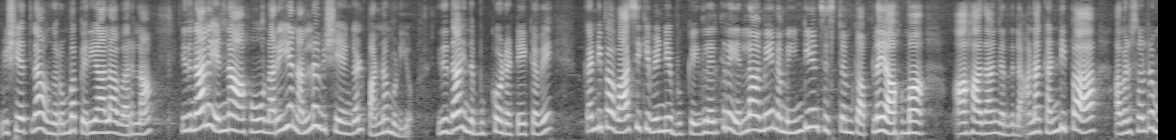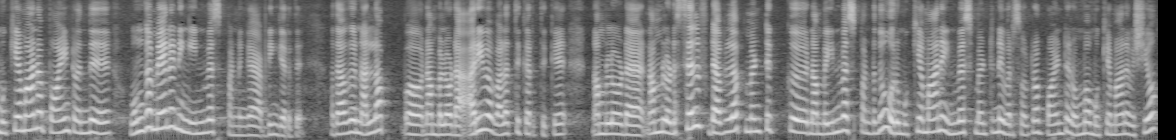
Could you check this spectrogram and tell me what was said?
விஷயத்தில் அவங்க ரொம்ப பெரிய ஆளாக வரலாம். இதனால என்ன ஆகும்? நிறைய நல்ல விஷயங்கள் பண்ண முடியும். இதுதான் இந்த புக்கோட டேக்கவே கண்டிப்பாக வாசிக்க வேண்டிய புக்கு இதில் இருக்கிற எல்லாமே நம்ம இந்தியன் சிஸ்டம்க்கு அப்ளை ஆகுமா? ஆகாதாங்கிறதுல ஆனால் கண்டிப்பாக அவர் சொல்கிற முக்கியமான பாயிண்ட் வந்து உங்கள் மேலே நீங்கள் இன்வெஸ்ட் பண்ணுங்க அப்படிங்கிறது. அதாவது நல்லா நம்மளோட அறிவை வளர்த்துக்கிறதுக்கு நம்மளோட நம்மளோட செல்ஃப் டெவலப்மெண்ட்டுக்கு நம்ம இன்வெஸ்ட் பண்ணுறதும் ஒரு முக்கியமான இன்வெஸ்ட்மெண்ட்டுன்னு இவர் சொல்கிற பாயிண்ட்டு ரொம்ப முக்கியமான விஷயம்.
